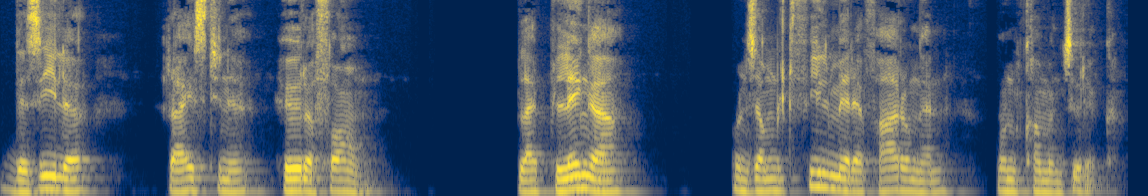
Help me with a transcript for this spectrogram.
der Seele reist in eine höhere Form, bleibt länger und sammelt viel mehr Erfahrungen und kommt zurück.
